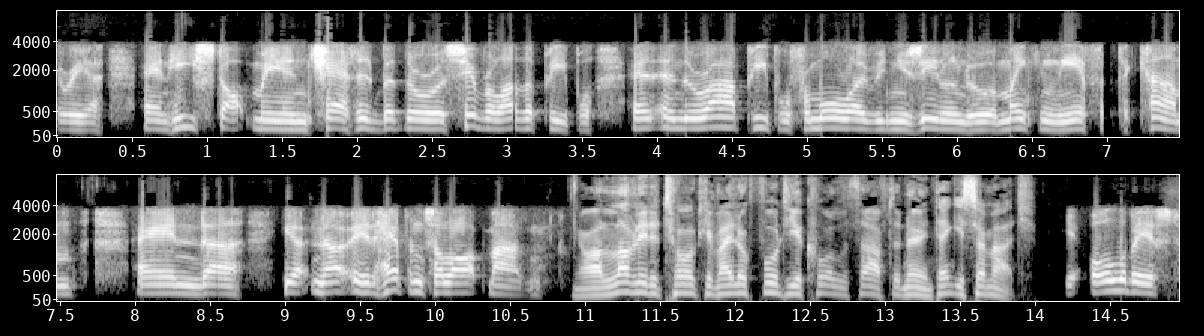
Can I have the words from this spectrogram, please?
area, and he stopped me and chatted. But there were several other people, and, and there are people from all over New Zealand who are making the effort to come. And uh, yeah, no, it happens a lot, Martin. Oh, lovely to talk to you, mate. Look forward to your call this afternoon. Thank you so much. Yeah, all the best.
